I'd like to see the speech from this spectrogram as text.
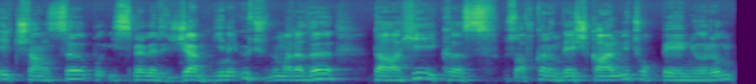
İlk şansı bu isme vereceğim. Yine 3 numaralı Dahi Kız. Bu safkanın da eşkalini çok beğeniyorum.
